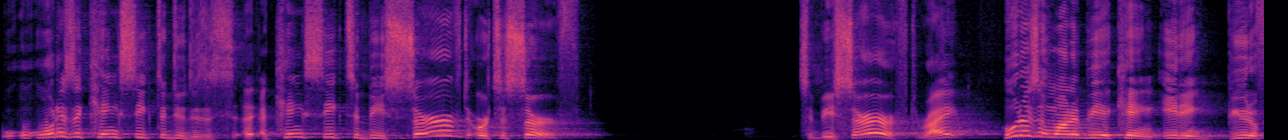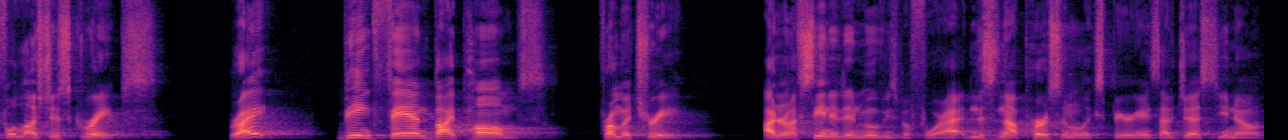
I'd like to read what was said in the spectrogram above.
what does a king seek to do? Does a king seek to be served or to serve? To be served, right? Who doesn't want to be a king eating beautiful, luscious grapes, right? Being fanned by palms from a tree. I don't know, I've seen it in movies before. I, and this is not personal experience. I've just, you know,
